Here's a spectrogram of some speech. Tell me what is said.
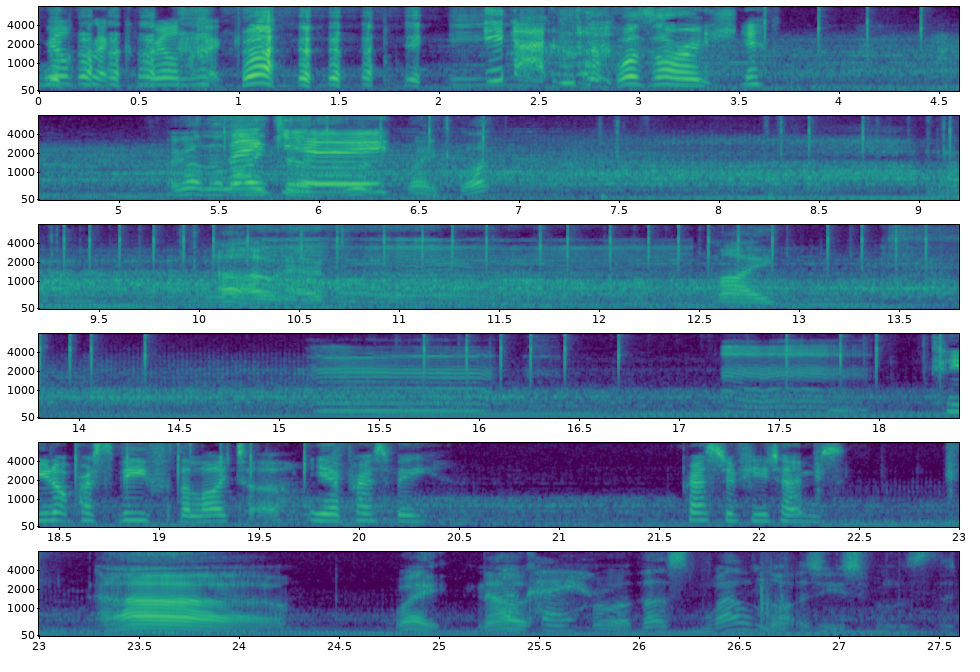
real quick, real quick. yeah. What? Sorry. Yeah. I got the Thank lighter. you. Wait, what? Oh no. Mm. My Can you not press V for the lighter? Yeah, press V. Pressed a few times. Oh. Wait, now. Okay. Well, that's well not as useful as the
